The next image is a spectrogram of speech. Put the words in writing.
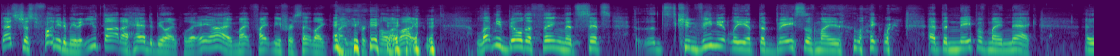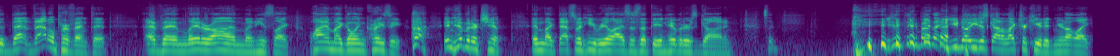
that's just funny to me that you thought ahead to be like, "Well, the AI might fight me for set, like fight me for control of my body." Let me build a thing that sits uh, conveniently at the base of my like at the nape of my neck. Uh, that that'll prevent it. And then later on, when he's like, "Why am I going crazy?" Ha! Inhibitor chip. And like that's when he realizes that the inhibitor's gone. And it's like, you didn't think about that. You know, you just got electrocuted, and you're not like,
